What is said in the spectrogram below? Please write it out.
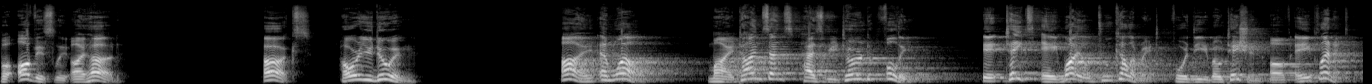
but obviously I had. Ax, how are you doing? I am well. My time sense has returned fully. It takes a while to calibrate for the rotation of a planet.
